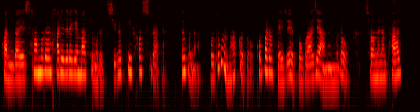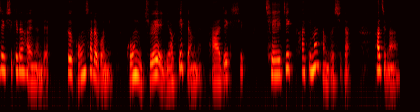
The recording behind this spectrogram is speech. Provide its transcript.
관가의 사물을 하리들에게 맡김으로 지극히 허술하다. 더구나 도둑을 맡고도 곧바로 해주에 보고하지 않으므로 처음에는 파직시키려 하였는데 그 공사를 보니 공죄였기 때문에 파직식 채직하기만 한 것이다. 하지만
